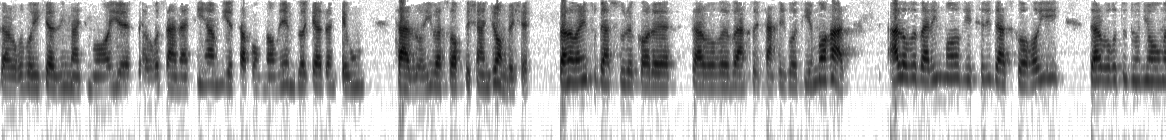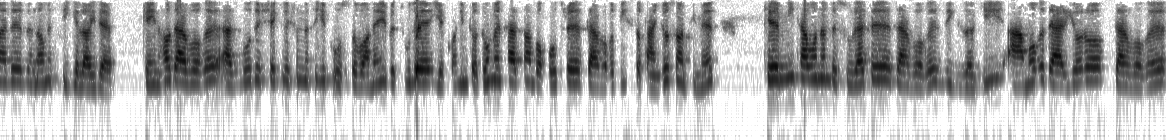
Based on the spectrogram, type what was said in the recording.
در واقع با یکی از این مجموعه های در واقع صنعتی هم یه تفاهمنامه امضا کردن که اون طراحی و ساختش انجام بشه. بنابراین تو دستور کار در واقع بحث تحقیقاتی ما هست. علاوه بر این ما یک سری دستگاه هایی در واقع تو دنیا اومده به نام سیگلایدر که اینها در واقع از بود شکلشون مثل یک استوانه به طول یک و نیم تا دو متر هستن با قطر در واقع 20 تا 50 سانتی متر. که می توانن به صورت در واقع زیگزاگی اعماق دریا رو در واقع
